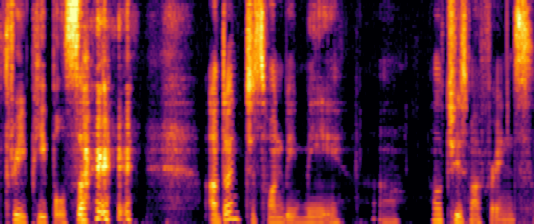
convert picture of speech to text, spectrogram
three people, so I don't just want to be me. Uh, I'll choose my friends.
